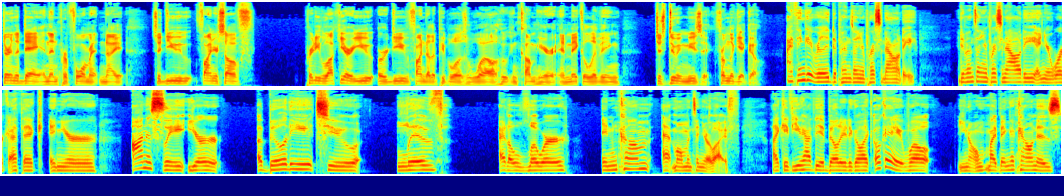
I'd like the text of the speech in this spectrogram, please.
during the day and then perform at night." So, do you find yourself pretty lucky, or you, or do you find other people as well who can come here and make a living just doing music from the get go? I think it really depends on your personality. It depends on your personality and your work ethic and your honestly your ability to live at a lower income at moments in your life. Like if you have the ability to go like, okay, well, you know, my bank account is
